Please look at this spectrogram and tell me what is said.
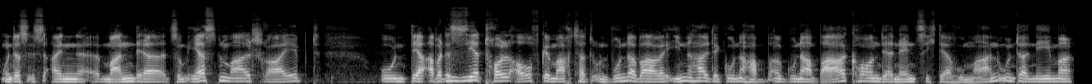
Und das ist ein Mann, der zum ersten Mal schreibt, und der aber das mhm. sehr toll aufgemacht hat und wunderbare Inhalte. Gunnar, Gunnar Barkhorn, der nennt sich der Humanunternehmer.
